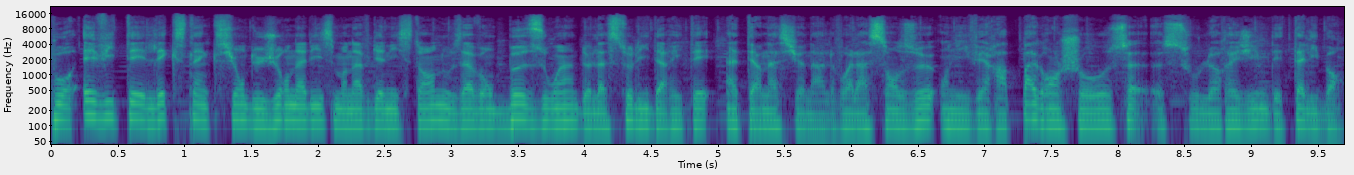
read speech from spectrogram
Pour éviter l'extinction du journalisme en Afghanistan, nous avons besoin de la solidarité internationale. Voilà, sans eux, on n'y verra pas grand-chose sous le régime des talibans.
